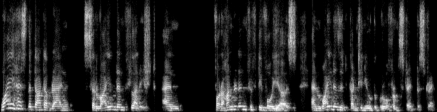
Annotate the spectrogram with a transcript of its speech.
Why has the Tata brand survived and flourished and for 154 years? And why does it continue to grow from strength to strength?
